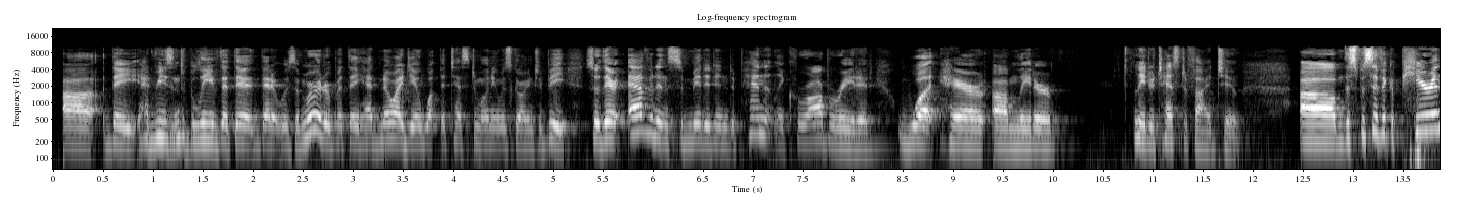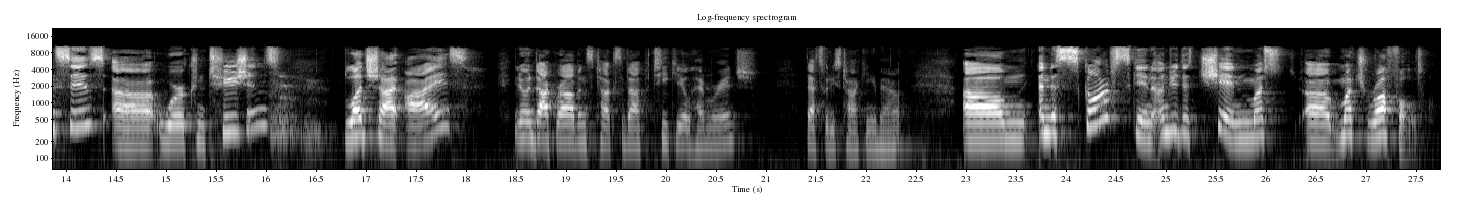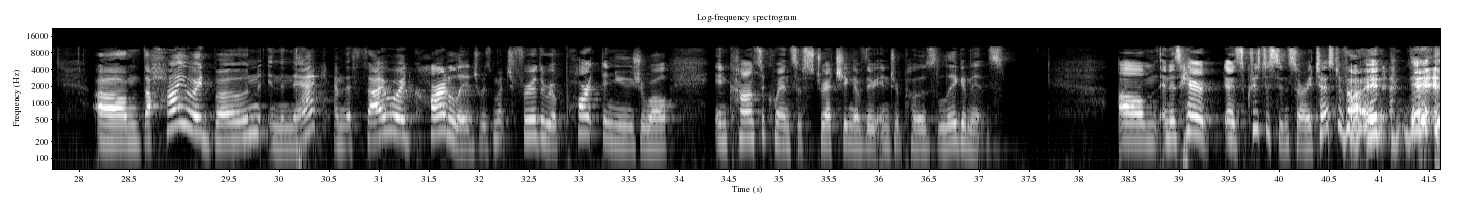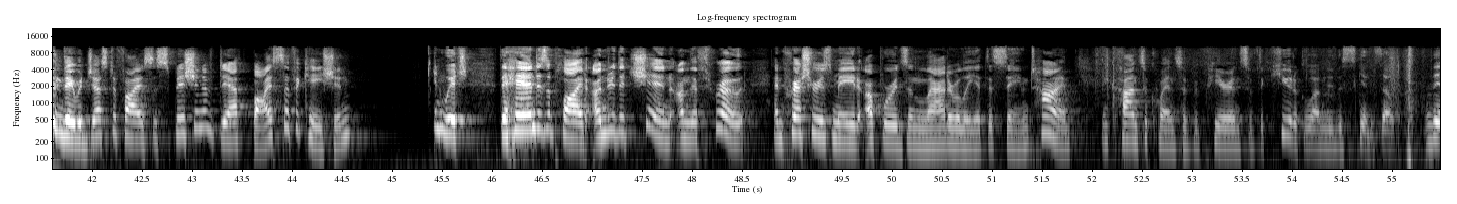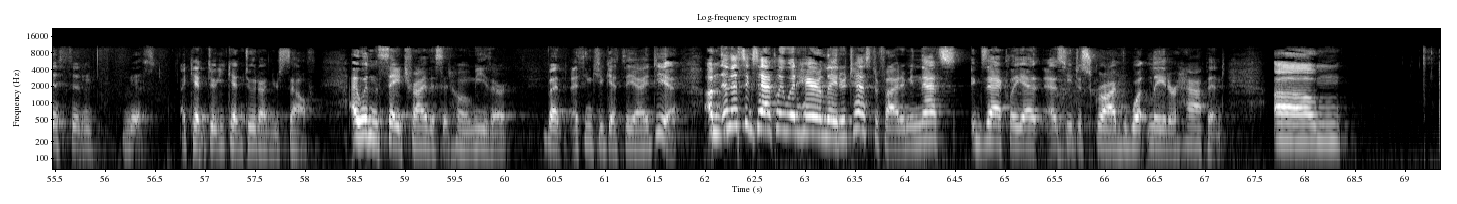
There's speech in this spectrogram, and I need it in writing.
uh, they had reason to believe that, they, that it was a murder, but they had no idea what the testimony was going to be. So their evidence submitted independently corroborated what Hare um, later, later testified to. Um, the specific appearances uh, were contusions, bloodshot eyes. You know, when Doc Robbins talks about petechial hemorrhage, that's what he's talking about. Um, and the scarf skin under the chin much, uh, much ruffled. Um, the hyoid bone in the neck and the thyroid cartilage was much further apart than usual in consequence of stretching of their interposed ligaments. Um, and as, Her- as Christison sorry, testified, they would justify a suspicion of death by suffocation in which the hand is applied under the chin on the throat and pressure is made upwards and laterally at the same time in consequence of appearance of the cuticle under the skin. So this and this. I can't do, you can't do it on yourself. I wouldn't say try this at home either, but I think you get the idea. Um, and that's exactly what Hare later testified. I mean, that's exactly as, as he described what later happened. Um,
